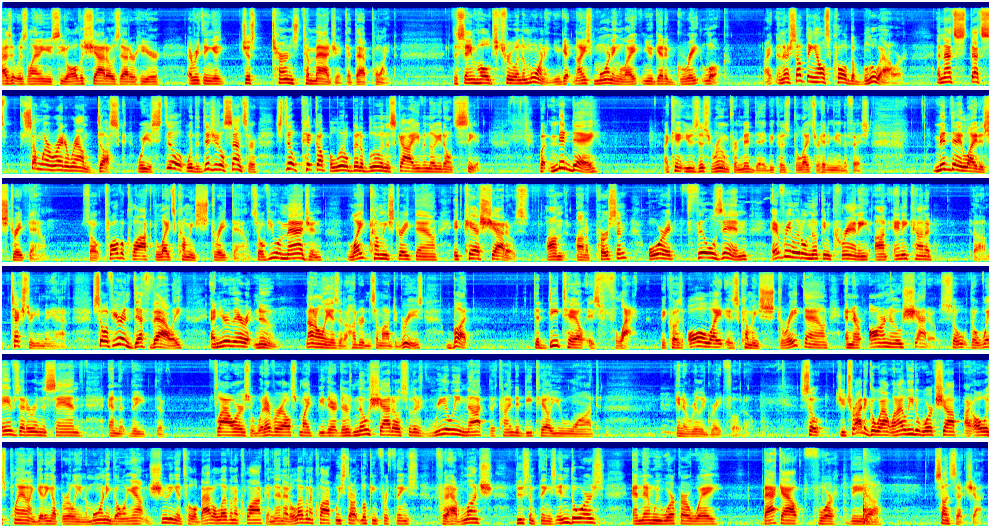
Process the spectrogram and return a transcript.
As it was landing, you see all the shadows that are here. Everything just turns to magic at that point. The same holds true in the morning. You get nice morning light and you get a great look. Right? And there's something else called the blue hour. And that's, that's somewhere right around dusk, where you still, with the digital sensor, still pick up a little bit of blue in the sky even though you don't see it. But midday, I can't use this room for midday because the lights are hitting me in the face. Midday light is straight down. So 12 o'clock, the light's coming straight down. So if you imagine light coming straight down, it casts shadows on, on a person or it fills in every little nook and cranny on any kind of um, texture you may have. So if you're in Death Valley and you're there at noon, Not only is it 100 and some odd degrees, but the detail is flat because all light is coming straight down and there are no shadows. So the waves that are in the sand and the, the, the flowers or whatever else might be there, there's no shadows, so there's really not the kind of detail you want in a really great photo. So you try to go out. When I lead a workshop, I always plan on getting up early in the morning, going out and shooting until about 11 o'clock. And then at 11 o'clock, we start looking for things for have lunch, do some things indoors, and then we work our way back out for the uh, sunset shot.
